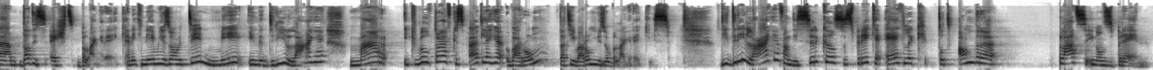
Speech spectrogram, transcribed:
um, dat is echt belangrijk. En ik neem je zo meteen mee in de drie lagen, maar ik wil toch even uitleggen waarom dat die waarom nu zo belangrijk is. Die drie lagen van die cirkels spreken eigenlijk tot andere plaatsen in ons brein.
